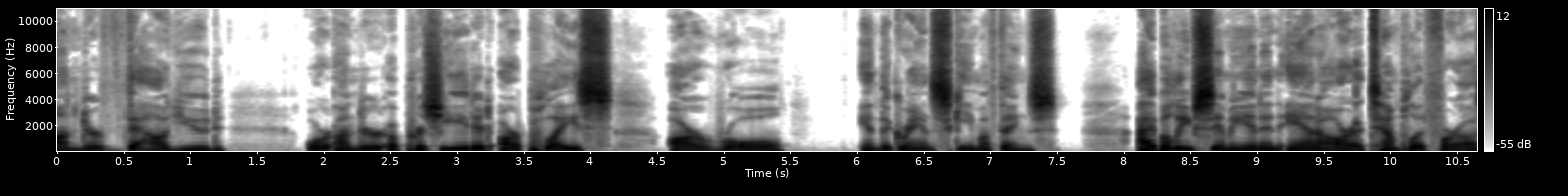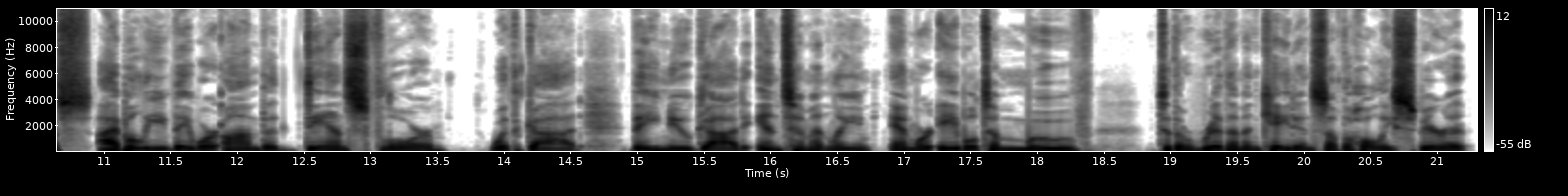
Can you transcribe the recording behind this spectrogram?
undervalued or underappreciated our place, our role in the grand scheme of things? I believe Simeon and Anna are a template for us. I believe they were on the dance floor with God. They knew God intimately and were able to move to the rhythm and cadence of the Holy Spirit.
